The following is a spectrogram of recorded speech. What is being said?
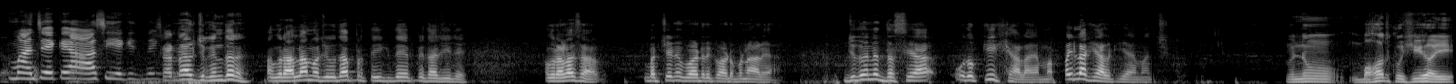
ਮਨ 'ਚ ਇੱਕ ਆਸ ਹੀ ਹੈ ਕਿ ਨਹੀਂ ਸਾਡੇ ਨਾਲ ਜੋਗਿੰਦਰ ਅੰਗਰਾਲਾ ਮੌਜੂਦ ਆ ਪ੍ਰਤੀਕ ਦੇ ਪਿਤਾ ਜੀ ਦੇ। ਅੰਗਰਾਲਾ ਸਾਹਿਬ ਬੱਚੇ ਨੇ ਵਰਲਡ ਰਿਕਾਰਡ ਬਣਾ ਲਿਆ। ਜਦੋਂ ਇਹਨੇ ਦੱਸਿਆ ਉਦੋਂ ਕੀ ਖਿਆਲ ਆਇਆ? ਮਨ ਪਹਿਲਾ ਖਿਆਲ ਕੀ ਆਇਆ ਮਨ 'ਚ? ਮੈਨੂੰ ਬਹੁਤ ਖੁਸ਼ੀ ਹੋਈ।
